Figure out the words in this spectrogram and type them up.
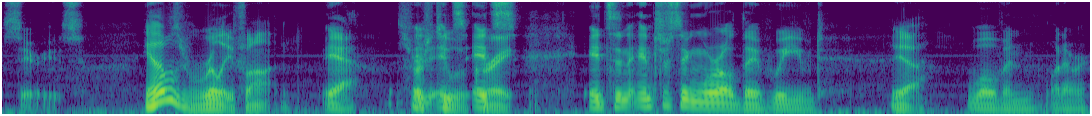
series. Yeah, that was really fun. Yeah. First It- two it's, were great. It's, it's an interesting world they've weaved. Yeah. woven, whatever.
